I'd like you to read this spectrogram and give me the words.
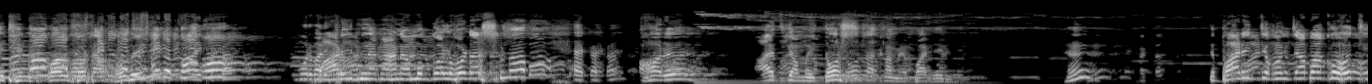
এছে না গল্পটা হবে? মোর বাড়িতে বাড়ির না কাহানা মুখ গল্পটা শোনাবো? হ্যাঁ কাকা। আরে আজকে আমি দশ টাকা মে বাহির হ্যাঁ? কাকা বাড়ির যখন যাবা তো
